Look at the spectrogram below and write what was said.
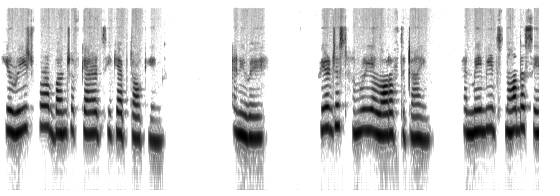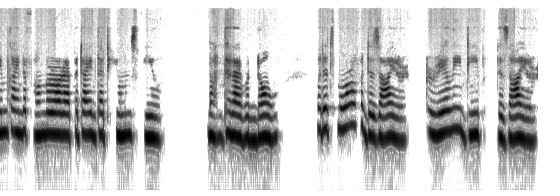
he reached for a bunch of carrots he kept talking. Anyway, we're just hungry a lot of the time. And maybe it's not the same kind of hunger or appetite that humans feel. Not that I would know, but it's more of a desire, a really deep desire.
